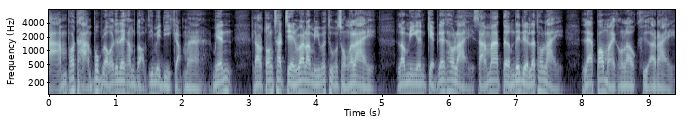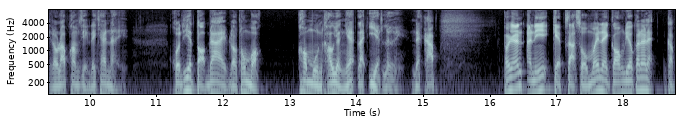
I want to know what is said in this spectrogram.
ถามเพราะถามปุ๊บเราก็จะได้คำตอบที่ไม่ดีกลับมาเพราะฉะนั้นเราต้องชัดเจนว่าเรามีวัตถุประสงค์อะไร เรามีเงินเก็บได้เท่าไหร่ สามารถเติมได้เดือนละเท่าไหร่ และเป้าหมายของเราคืออะไร เรารับความเสี่ยงได้แค่ไหน คนที่จะตอบได้เราต้องบอกข้อมูลเขาอย่างเงี้ยละเอียดเลยนะครับ เพราะฉะนั้นอันนี้เก็บสะสมไว้ในกองเดียวก็นั่นแหละกับ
